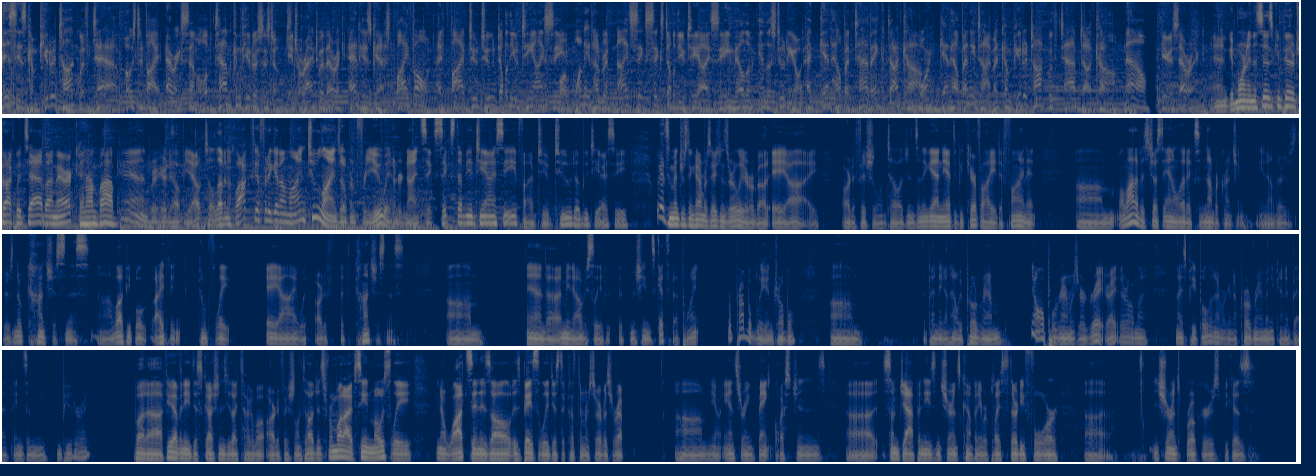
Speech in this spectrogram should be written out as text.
This is Computer Talk with Tab, hosted by Eric Semmel of Tab Computer Systems. Interact with Eric and his guest by phone at 522-WTIC or 1-800-966-WTIC. Email them in the studio at gethelp at tabinc.com or get help anytime at computertalkwithtab.com. Now, here's Eric. And good morning. This is Computer Talk with Tab. I'm Eric. And I'm Bob. And we're here to help you out till 11 o'clock. Feel free to get online. Two lines open for you 800 966 WTIC, 522 WTIC. We had some interesting conversations earlier about AI, artificial intelligence. And again, you have to be careful how you define it. Um, a lot of it's just analytics and number crunching. You know, there's there's no consciousness. Uh, a lot of people, I think, conflate AI with artif- with consciousness. Um, and uh, I mean, obviously, if, if machines get to that point, we're probably in trouble. Um, depending on how we program. You know, all programmers are great, right? They're all ni- nice people. They're never going to program any kind of bad things in the computer, right? But uh, if you have any discussions you'd like to talk about artificial intelligence, from what I've seen, mostly, you know, Watson is all is basically just a customer service rep. Um, you know, answering bank questions. Uh, some Japanese insurance company replaced 34 uh, insurance brokers because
